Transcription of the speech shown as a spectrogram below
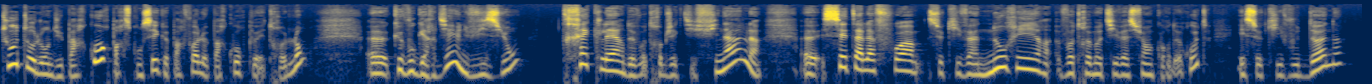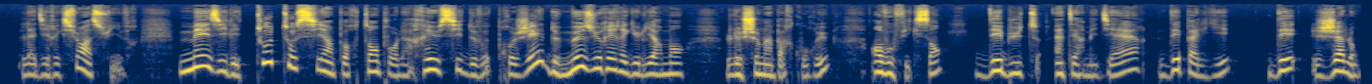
tout au long du parcours, parce qu'on sait que parfois le parcours peut être long, euh, que vous gardiez une vision très claire de votre objectif final. Euh, c'est à la fois ce qui va nourrir votre motivation en cours de route et ce qui vous donne la direction à suivre. Mais il est tout aussi important pour la réussite de votre projet de mesurer régulièrement le chemin parcouru en vous fixant des buts intermédiaires, des paliers, des jalons.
